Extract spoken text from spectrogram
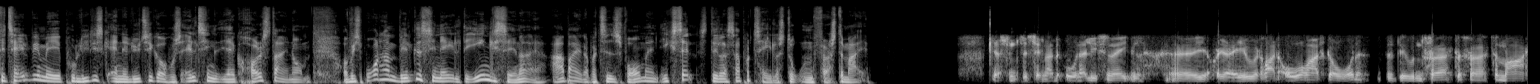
Det talte vi med politisk analytiker hos Altinget Erik Holstein om, og vi spurgte ham, hvilket signal det egentlig sender, at Arbejderpartiets formand ikke selv stiller sig på talerstolen 1. maj jeg synes, det sender et underligt signal, øh, og jeg er jo ret overrasket over det. Altså, det er jo den første 1. maj,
